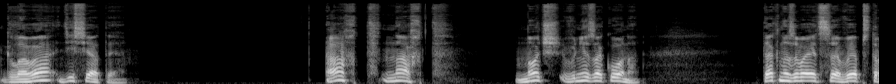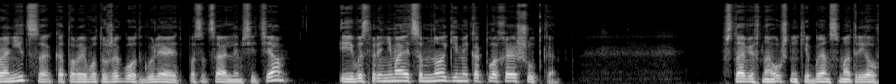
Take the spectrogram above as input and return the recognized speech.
Глава десятая. Ахт-нахт. Ночь вне закона. Так называется веб-страница, которая вот уже год гуляет по социальным сетям и воспринимается многими как плохая шутка. Вставив наушники, Бен смотрел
